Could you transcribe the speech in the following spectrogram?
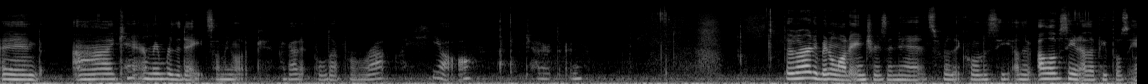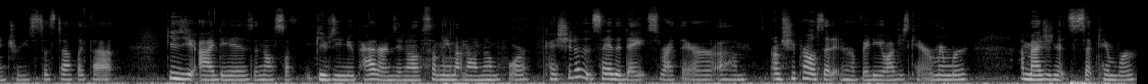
and I can't remember the dates. Let me look. I got it pulled up right here. Chatter thread. There's already been a lot of entries in it. It's really cool to see other. I love seeing other people's entries to stuff like that. Gives you ideas and also gives you new patterns. You know, something you might not know before. Okay, she doesn't say the dates right there. Um, um, she probably said it in her video. I just can't remember imagine it's September,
